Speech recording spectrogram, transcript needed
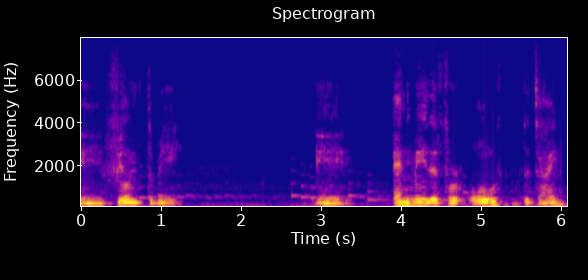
uh, feeling to be animated for all the time.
